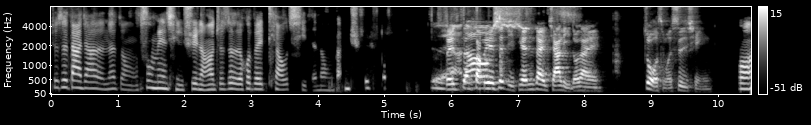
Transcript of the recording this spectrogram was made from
就是大家的那种负面情绪，然后就是会被挑起的那种感觉。所以这几天在家里都在做什么事情？我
